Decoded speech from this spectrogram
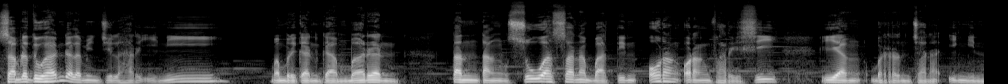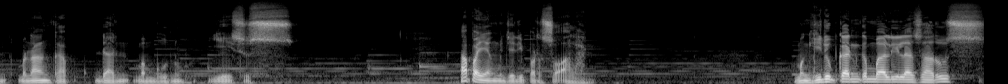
Sabda Tuhan dalam Injil hari ini memberikan gambaran tentang suasana batin orang-orang Farisi yang berencana ingin menangkap dan membunuh Yesus. Apa yang menjadi persoalan? Menghidupkan kembali Lazarus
